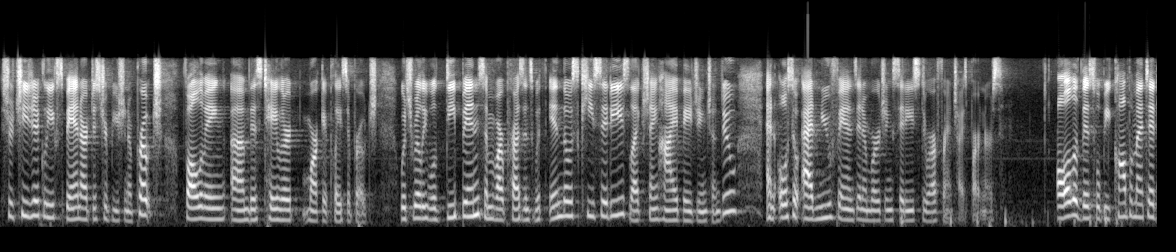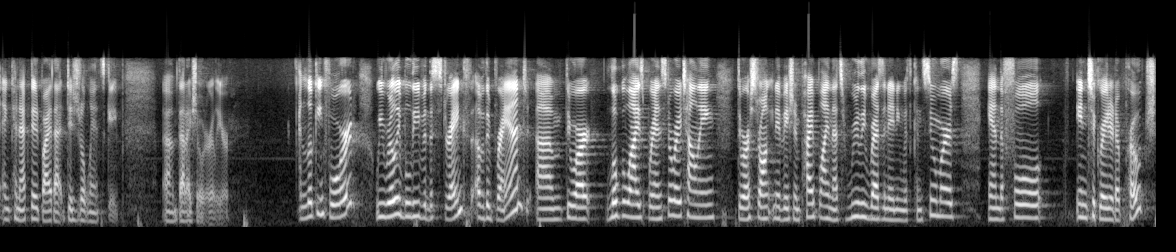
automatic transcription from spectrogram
strategically expand our distribution approach following um, this tailored marketplace approach, which really will deepen some of our presence within those key cities like Shanghai, Beijing, Chengdu, and also add new fans in emerging cities through our franchise partners. All of this will be complemented and connected by that digital landscape um, that I showed earlier. And looking forward, we really believe in the strength of the brand um, through our localized brand storytelling, through our strong innovation pipeline that's really resonating with consumers, and the full integrated approach.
